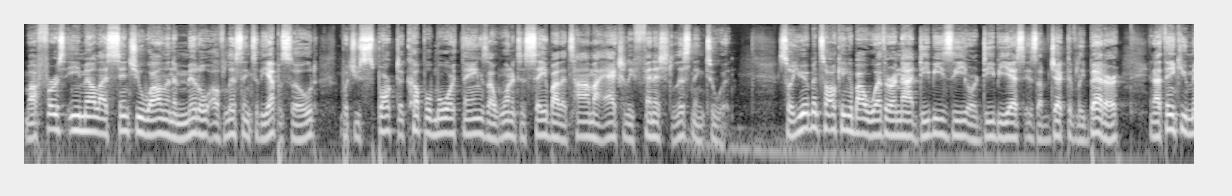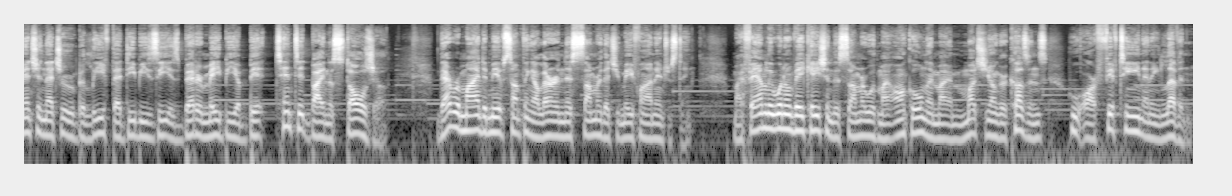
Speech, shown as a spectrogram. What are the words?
My first email I sent you while in the middle of listening to the episode, but you sparked a couple more things I wanted to say by the time I actually finished listening to it. So, you have been talking about whether or not DBZ or DBS is objectively better, and I think you mentioned that your belief that DBZ is better may be a bit tinted by nostalgia. That reminded me of something I learned this summer that you may find interesting. My family went on vacation this summer with my uncle and my much younger cousins, who are 15 and 11.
